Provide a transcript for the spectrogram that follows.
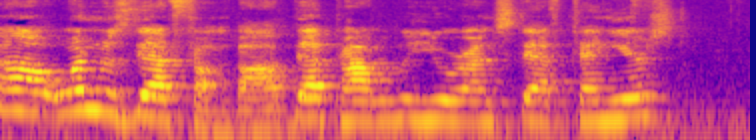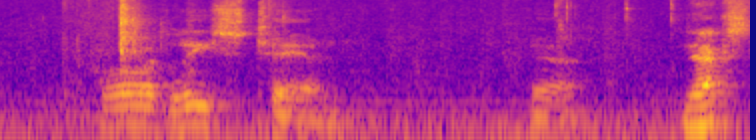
Oh, when was that from, Bob? That probably you were on staff 10 years? Oh, at least 10. Yeah. Next.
